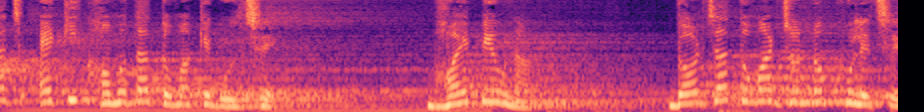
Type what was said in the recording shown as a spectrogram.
আজ একই ক্ষমতা তোমাকে বলছে। ভয় পেও না। দরজা তোমার জন্য খুলেছে।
